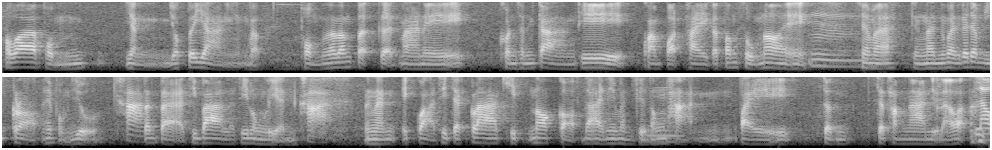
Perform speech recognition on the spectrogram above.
เพราะว่าผมอย่างยกตัวอย่างอย่างแบบ ผมก็ต้องเกิดมาในคนชั้นกลางที่ความปลอดภัยก็ต้องสูงหน่อยอืมใช่ไหมดังนั้นมันก็จะมีกรอบให้ผมอยู่ค่ะตั้งแต่ที่บ้านและที่โรงเรียนค่ะดังนั้นไอ้กว่าที่จะกล้าคิดนอกกรอบได้นี่มันคือต้องผ่านไปจน จะทำงานอยู่แล้วอะเรา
